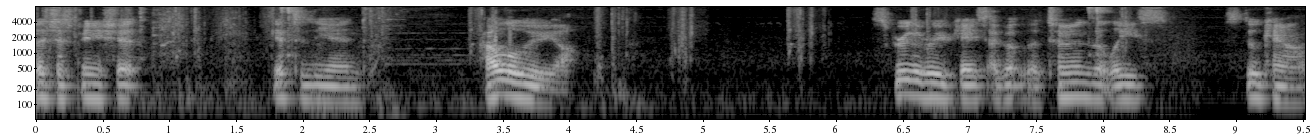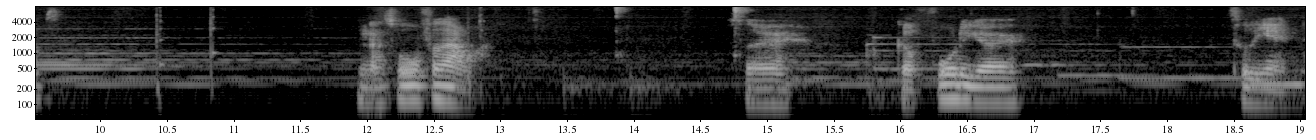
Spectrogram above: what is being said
Let's just finish it. Get to the end. Hallelujah. Screw the briefcase. I got the turns at least. Still counts. And that's all for that one. So, got four to go till the end.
